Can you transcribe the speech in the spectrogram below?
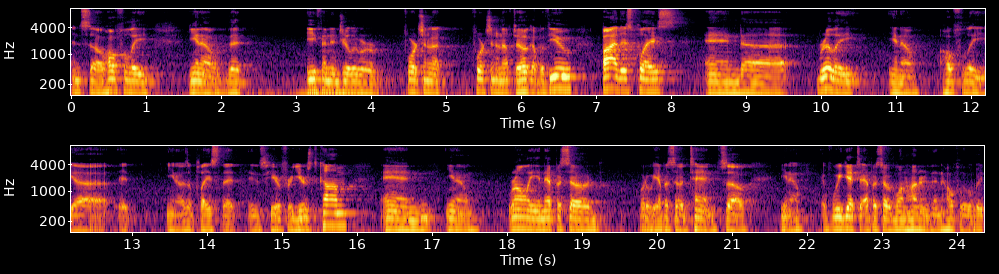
And so hopefully, you know, that Ethan and Julie were fortunate fortunate enough to hook up with you, buy this place, and uh, really, you know, hopefully uh, it, you know, is a place that is here for years to come. And you know, we're only in episode, what are we, episode ten? So, you know, if we get to episode one hundred, then hopefully we'll be.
